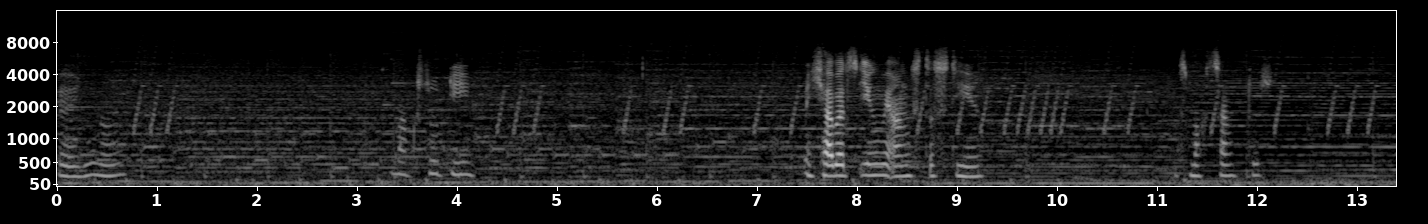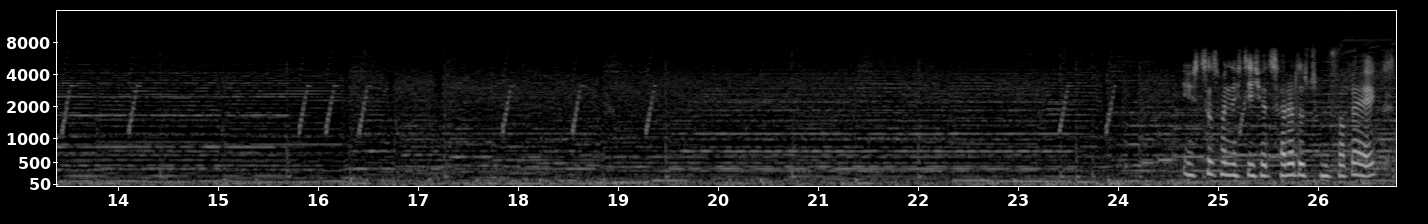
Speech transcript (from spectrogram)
Äh, Juno. Magst du die? Ich habe jetzt irgendwie Angst, dass die... Was macht Sanctus? Ist das, wenn ich dich erzähle, dass du mich verreckst?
